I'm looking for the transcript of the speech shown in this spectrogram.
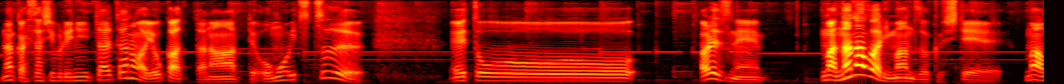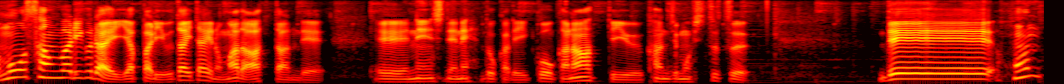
なんか久しぶりに歌えたのは良かったなって思いつつえっ、とあれですねまあ7割満足してまあもう3割ぐらいやっぱり歌いたいのまだあったんで、えー年始でねどっかで行こうかなっていう感じもしつつ。で本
